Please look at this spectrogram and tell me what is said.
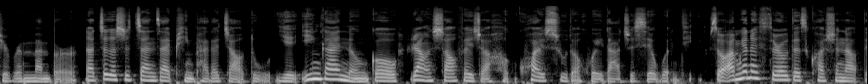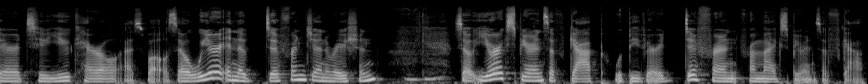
to remember? 那这个是站在品牌的角度，也应该能够让消费者很快速的回答这些问题。So I'm going to throw this question out there to you, Carol, as well. So we are in a different generation. So your experience of Gap would be very different from my experience of Gap.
